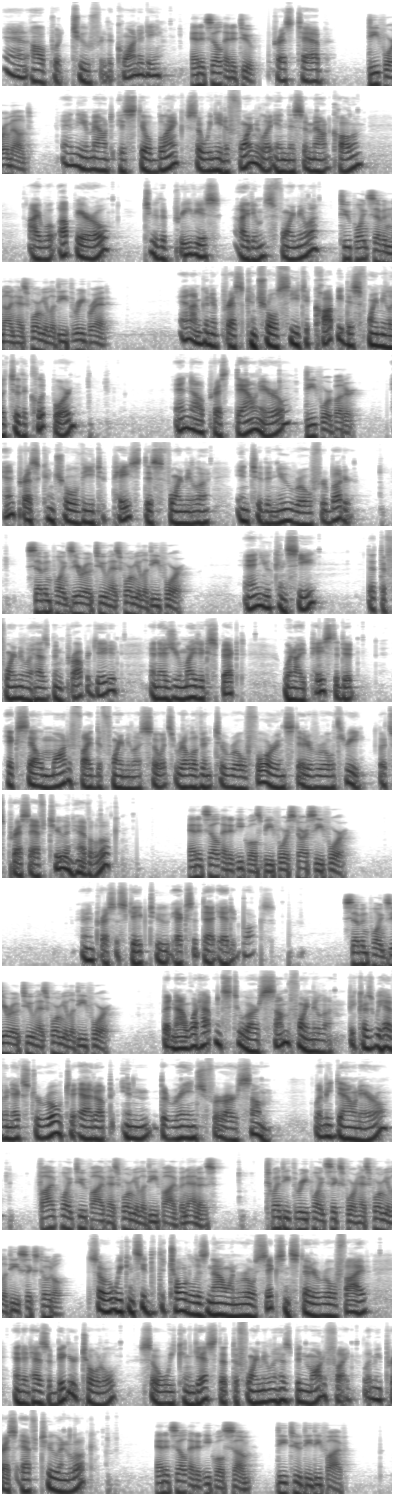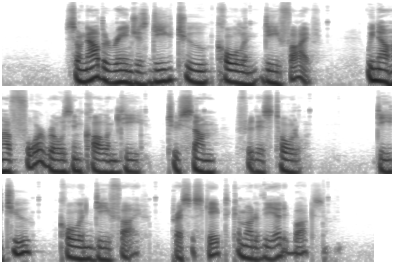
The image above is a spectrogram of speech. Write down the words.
and I'll put 2 for the quantity. Edit cell edit 2. Press tab, D4 amount. and the amount is still blank, so we need a formula in this amount column. I will up arrow to the previous item's formula, 2.79 has formula D3 bread. and I'm going to press Control C to copy this formula to the clipboard. And now press down arrow D4 butter. and press Control V to paste this formula into the new row for butter. 7.02 has formula D4. And you can see that the formula has been propagated. And as you might expect, when I pasted it, Excel modified the formula so it's relevant to row 4 instead of row 3. Let's press F2 and have a look, Edit cell edit equals B4 star C4. and press Escape to exit that edit box. 7.02 has formula D4. But now what happens to our sum formula? Because we have an extra row to add up in the range for our sum. Let me down arrow, 5.25 has formula D5 bananas. 23.64 has formula D6 total. So we can see that the total is now on row 6 instead of row 5, and it has a bigger total, so we can guess that the formula has been modified. Let me press F2 and look. Edit cell edit equals sum. D2 DD5. So now the range is D2 colon D5. We now have four rows in column D to sum for this total. D2 colon D5. Press Escape to come out of the edit box.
